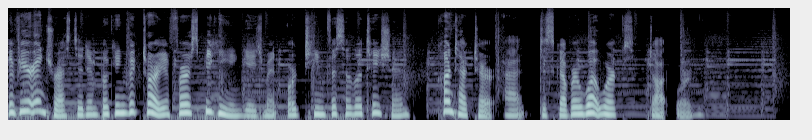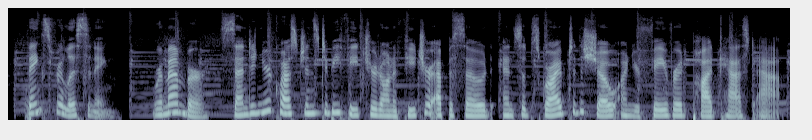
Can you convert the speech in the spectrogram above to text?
If you're interested in booking Victoria for a speaking engagement or team facilitation, contact her at discoverwhatworks.org. Thanks for listening. Remember, send in your questions to be featured on a future episode and subscribe to the show on your favorite podcast app.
